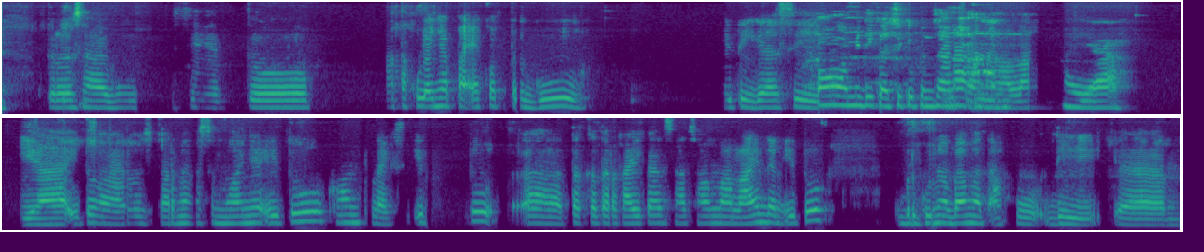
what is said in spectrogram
Terus habis itu mata kuliahnya Pak Eko Teguh, mitigasi. Oh, mitigasi kebencanaan. bencana alam. Ah, ya. Ya, itu harus karena semuanya itu kompleks. Itu uh, keterkaitan satu sama lain dan itu berguna banget aku di um,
